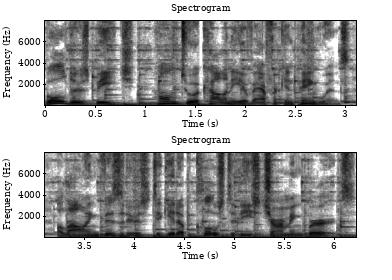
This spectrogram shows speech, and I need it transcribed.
Boulders Beach, home to a colony of African penguins, allowing visitors to get up close to these charming birds.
